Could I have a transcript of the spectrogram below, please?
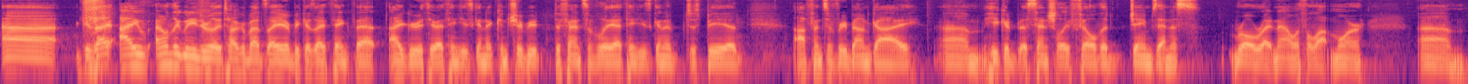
Because I, I, I don't think we need to really talk about Zhaire because I think that I agree with you. I think he's going to contribute defensively. I think he's going to just be an offensive rebound guy. Um, he could essentially fill the James Ennis role right now with a lot more um,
